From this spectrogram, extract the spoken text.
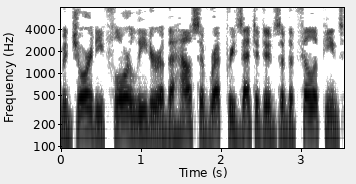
Majority Floor Leader of the House of Representatives of the Philippines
